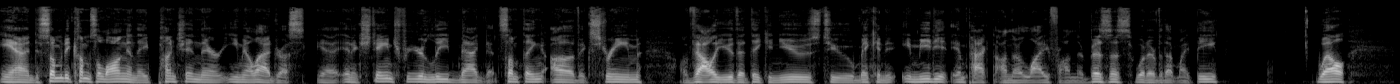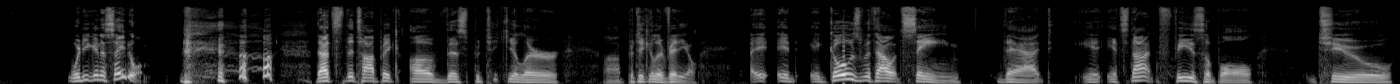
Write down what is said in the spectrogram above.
and somebody comes along and they punch in their email address uh, in exchange for your lead magnet, something of extreme value that they can use to make an immediate impact on their life, on their business, whatever that might be. Well, what are you going to say to them? That's the topic of this particular uh, particular video. It, it it goes without saying that it, it's not feasible to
